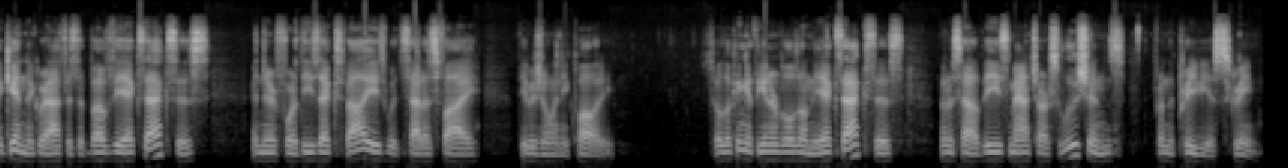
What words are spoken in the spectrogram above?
again the graph is above the x-axis, and therefore these x values would satisfy the original inequality. So looking at the intervals on the x-axis, notice how these match our solutions from the previous screen.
